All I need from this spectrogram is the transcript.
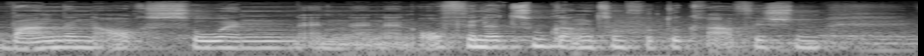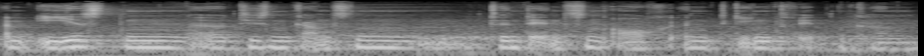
Wandern auch so ein, ein, ein, ein offener Zugang zum Fotografischen am ehesten äh, diesen ganzen Tendenzen auch entgegentreten kann.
